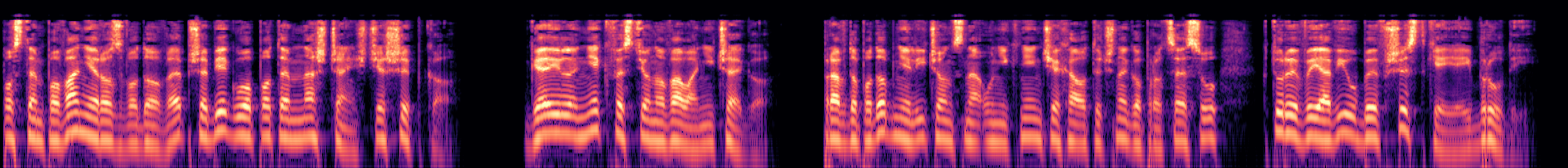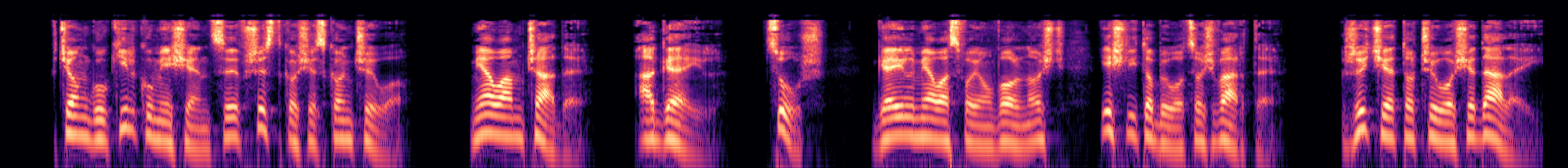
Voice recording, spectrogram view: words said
Postępowanie rozwodowe przebiegło potem na szczęście szybko. Gail nie kwestionowała niczego, prawdopodobnie licząc na uniknięcie chaotycznego procesu, który wyjawiłby wszystkie jej brudy. W ciągu kilku miesięcy wszystko się skończyło. Miałam czadę, a Gail. Cóż, Gail miała swoją wolność, jeśli to było coś warte. Życie toczyło się dalej.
